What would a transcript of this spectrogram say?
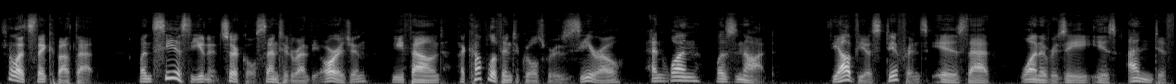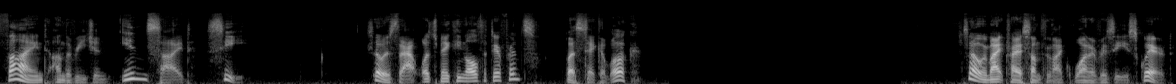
So let's think about that. When C is the unit circle centered around the origin, we found a couple of integrals were 0 and one was not. The obvious difference is that 1 over z is undefined on the region inside C. So is that what's making all the difference? Let's take a look. So we might try something like 1 over z squared.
